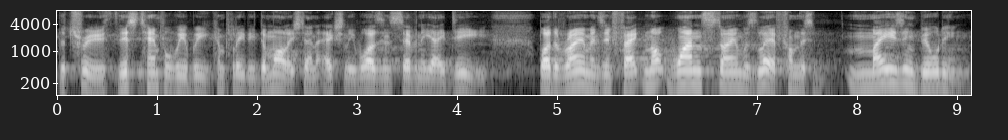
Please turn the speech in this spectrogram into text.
the truth, this temple will be completely demolished, and it actually was in 70 AD by the Romans. In fact, not one stone was left from this amazing building.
